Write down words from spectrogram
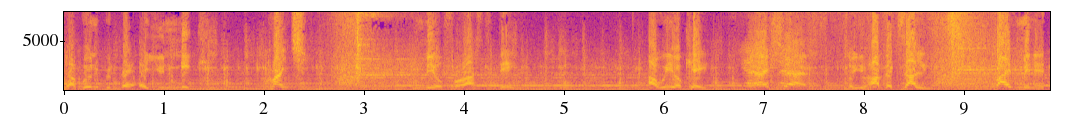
We are going to prepare a unique, crunchy meal for us today. Are we okay? Yes, chef. So you have exactly five minutes.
